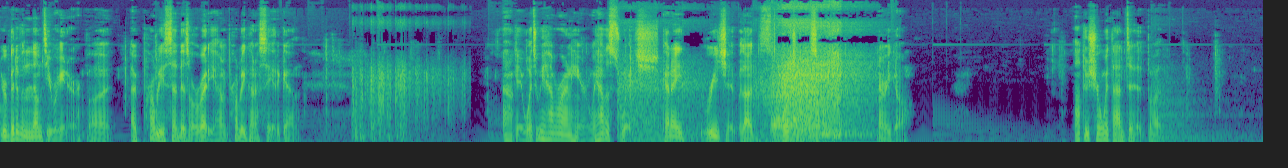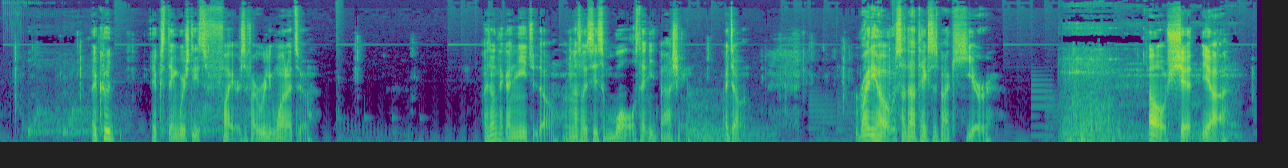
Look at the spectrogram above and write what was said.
You're a bit of a numpty rainer, but I've probably said this already. I'm probably gonna say it again. Okay, what do we have around here? We have a switch. Can I reach it without scorching myself? There we go. Not too sure what that did, but... I could extinguish these fires if I really wanted to. I don't think I need to though, unless I see some walls that need bashing. I don't. Righty ho, so that takes us back here. Oh shit, yeah.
